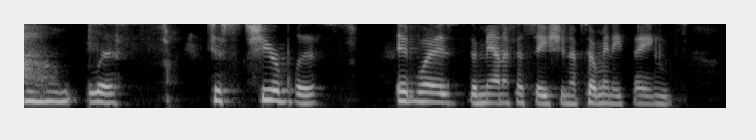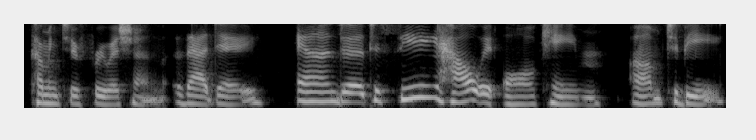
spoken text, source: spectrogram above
Um, bliss, just sheer bliss. It was the manifestation of so many things coming to fruition that day. And uh, to see how it all came um, to be,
